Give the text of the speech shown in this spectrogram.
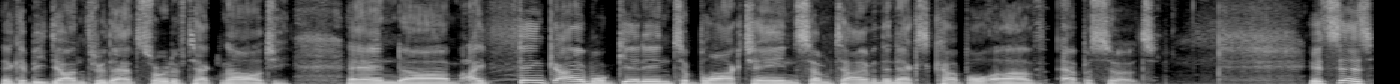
That could be done through that sort of technology. And um, I think I will get into blockchain sometime in the next couple of episodes. It says,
